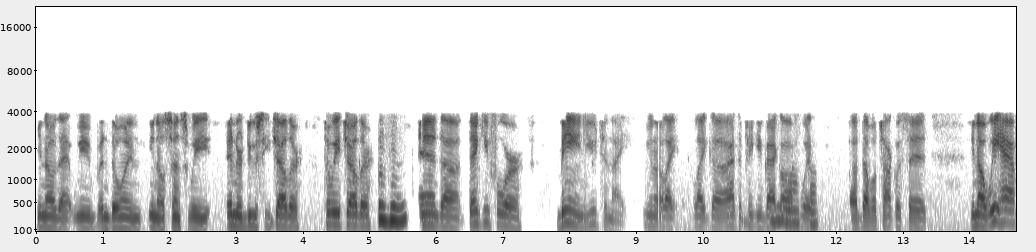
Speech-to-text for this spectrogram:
you know, that we've been doing, you know, since we introduced each other to each other. Mhm. And uh, thank you for being you tonight. You know, like like uh, I have to piggyback You're off what welcome. uh, Double Chocolate said. You know, we have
